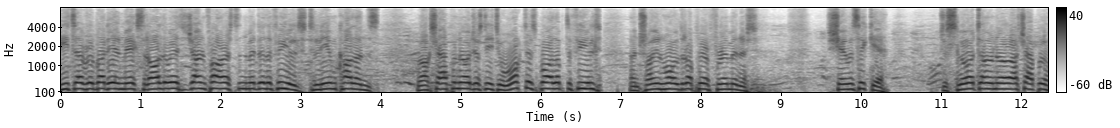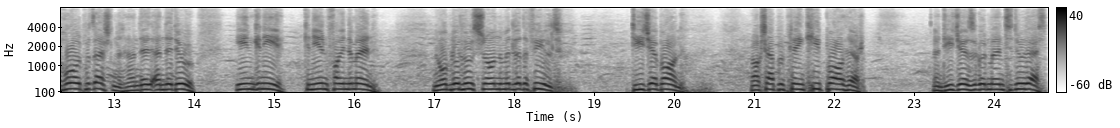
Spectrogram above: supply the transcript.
beats everybody and makes it all the way to John Forrest in the middle of the field to Liam Collins. Rockchapel now just need to work this ball up the field and try and hold it up here for a minute. Seamus Hickey. Just slow it down Rockchapel hold possession and they, and they do. Ian Guinea. Can Ian find a man? Nobody loose around the middle of the field. DJ Bond. Rockchapel playing keep ball here. And DJ is a good man to do that.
